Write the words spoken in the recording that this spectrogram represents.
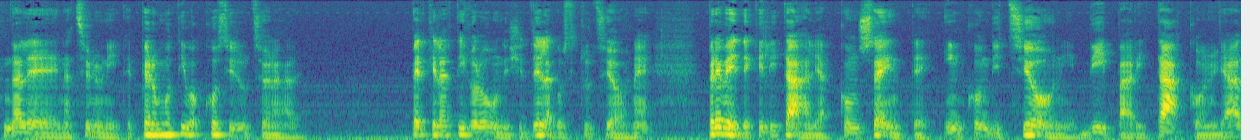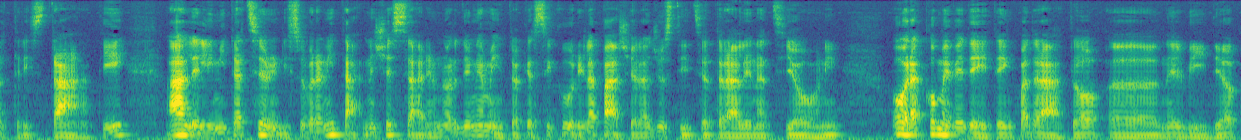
dalle Nazioni Unite per un motivo costituzionale, perché l'articolo 11 della Costituzione prevede che l'Italia consente in condizioni di parità con gli altri Stati alle limitazioni di sovranità necessarie a un ordinamento che assicuri la pace e la giustizia tra le nazioni. Ora, come vedete inquadrato eh, nel video,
